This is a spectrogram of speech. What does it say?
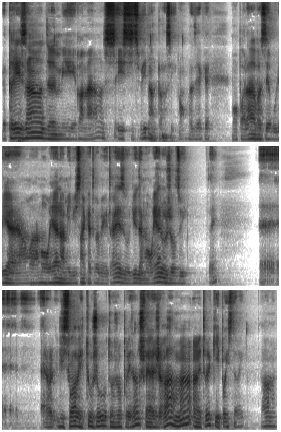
le présent de mes romans est situé dans le passé. Bon, on va dire que mon polar va se dérouler à, Montréal en 1893 au lieu de Montréal aujourd'hui. Euh, alors, l'histoire est toujours, toujours présente. Je fais rarement un truc qui n'est pas historique. Rarement.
